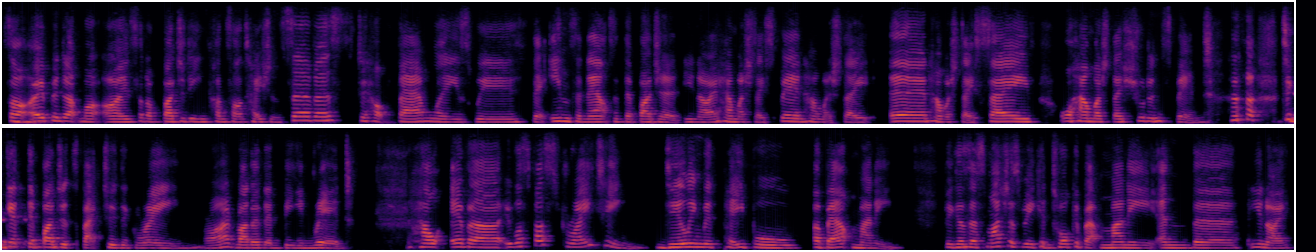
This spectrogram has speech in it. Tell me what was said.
So I opened up my own sort of budgeting consultation service to help families with the ins and outs of their budget, you know, how much they spend, how much they earn, how much they save, or how much they shouldn't spend to get their budgets back to the green, right? Rather than being red. However, it was frustrating dealing with people about money because as much as we can talk about money and the, you know,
